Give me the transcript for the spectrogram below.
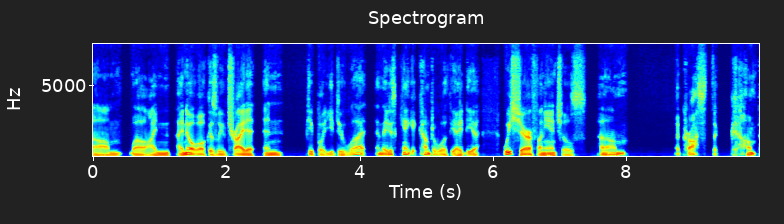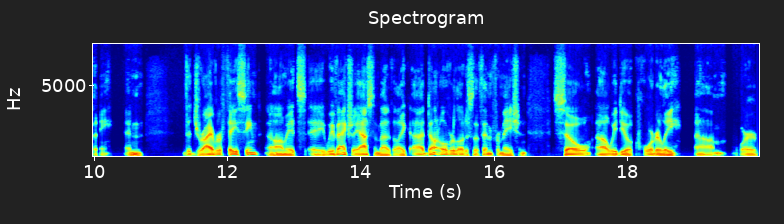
Um, well, I I know well because we've tried it, and people you do what, and they just can't get comfortable with the idea. We share our financials um, across the company. And the driver facing, um, it's a, we've actually asked them about it. They're like, uh, don't overload us with information. So uh, we do a quarterly um, where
